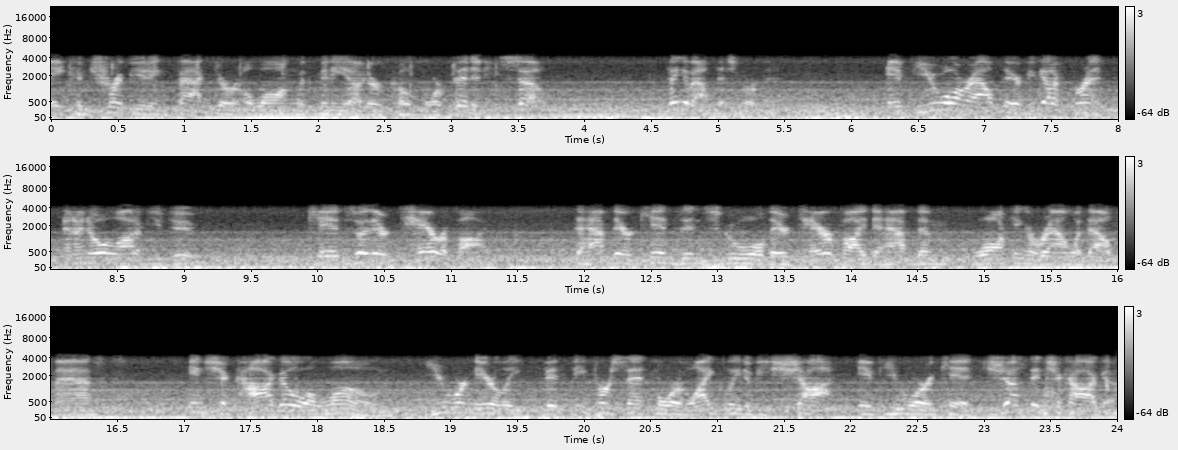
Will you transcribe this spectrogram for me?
a contributing factor along with many other comorbidities. So, think about this for a minute. If you are out there, if you got a friend, and I know a lot of you do, kids are they're terrified to have their kids in school, they're terrified to have them walking around without masks. In Chicago alone, you were nearly 50% more likely to be shot if you were a kid, just in Chicago,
